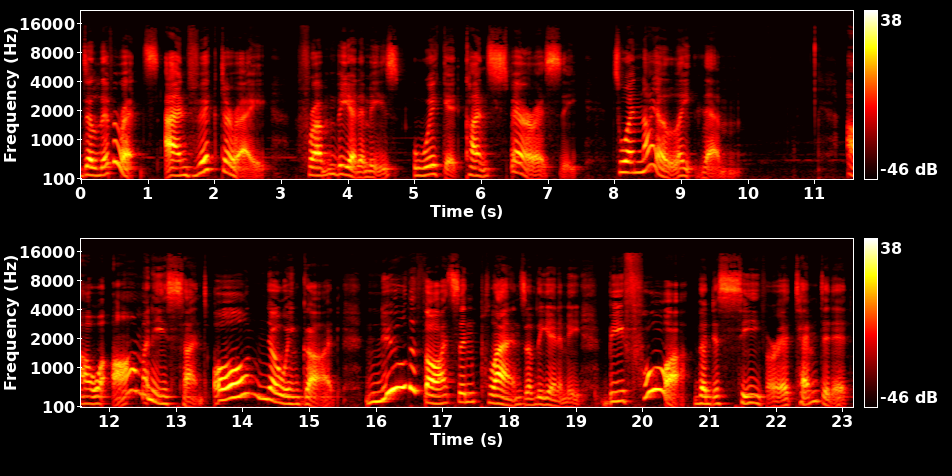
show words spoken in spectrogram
deliverance and victory from the enemy's wicked conspiracy to annihilate them. Our omniscient, all knowing God knew the thoughts and plans of the enemy before the deceiver attempted it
